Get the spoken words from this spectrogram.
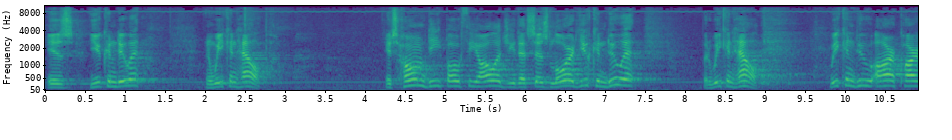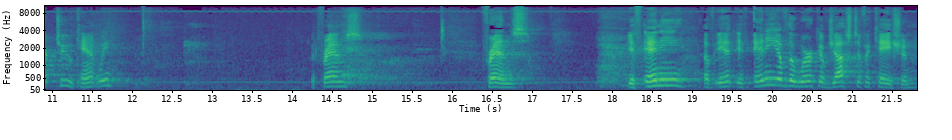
is You can do it, and we can help. It's Home Depot theology that says, Lord, you can do it, but we can help. We can do our part too, can't we? But, friends, friends, if any of it, if any of the work of justification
